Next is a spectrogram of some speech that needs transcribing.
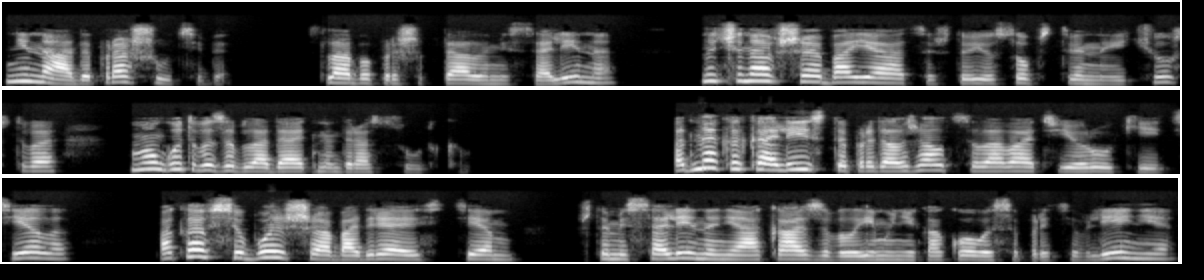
Не надо, прошу тебя!» слабо прошептала мисс Алина, начинавшая бояться, что ее собственные чувства могут возобладать над рассудком. Однако Калиста продолжал целовать ее руки и тело, пока все больше ободряясь тем, что мисс Алина не оказывала ему никакого сопротивления,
